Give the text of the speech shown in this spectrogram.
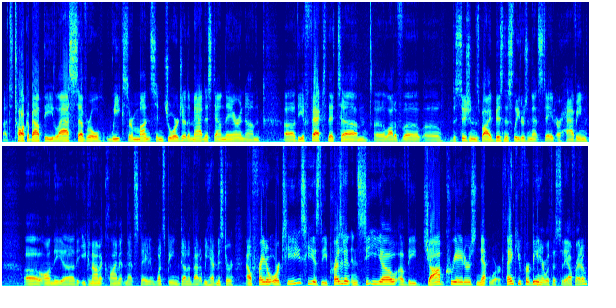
uh, to talk about the last several weeks or months in Georgia, the madness down there, and um, uh, the effect that um, a lot of uh, uh, decisions by business leaders in that state are having uh, on the uh, the economic climate in that state and what's being done about it. We have Mr. Alfredo Ortiz. He is the president and CEO of the Job Creators Network. Thank you for being here with us today, Alfredo.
